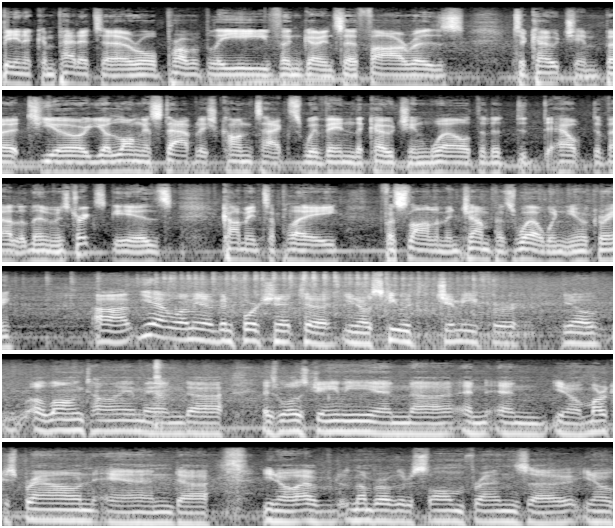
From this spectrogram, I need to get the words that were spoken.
being a competitor or probably even going so far as to coaching, but your your long established contacts within the coaching world that have helped develop them as trick skiers come into play for slalom and jump as well. Wouldn't you agree? Uh, yeah, well, I mean, I've been fortunate to you know ski with Jimmy for you know a long time, and uh, as well as Jamie and uh, and and you know Marcus Brown, and uh, you know I have a number of other slalom friends, uh, you know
